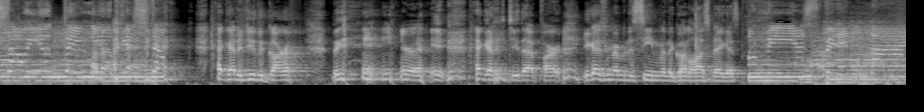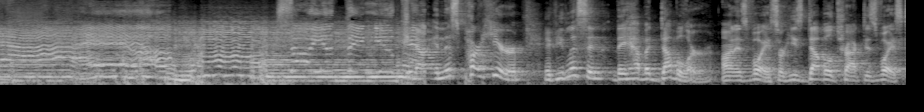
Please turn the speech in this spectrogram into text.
So you think you can stop? I got to do the Garth. You're right. I got to do that part. You guys remember the scene where they're going to Las Vegas? me spin in my. So you think you can? Now, in this part here, if you listen, they have a doubler on his voice, or he's double tracked his voice.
